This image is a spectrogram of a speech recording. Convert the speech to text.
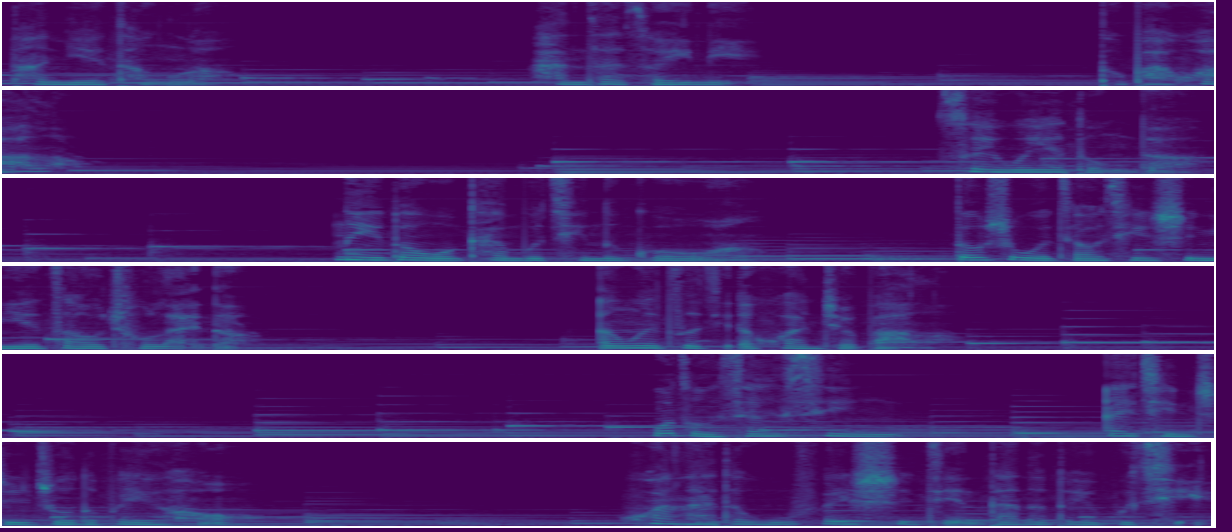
怕捏疼了；含在嘴里，都怕化了。所以我也懂得，那一段我看不清的过往，都是我矫情时捏造出来的，安慰自己的幻觉罢了。我总相信，爱情执着的背后，换来的无非是简单的对不起，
